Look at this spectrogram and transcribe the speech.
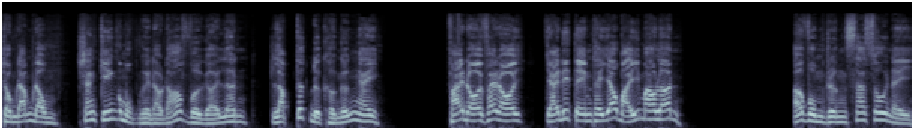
Trong đám đông, sáng kiến của một người nào đó vừa gợi lên, lập tức được hưởng ứng ngay. Phải rồi, phải rồi, chạy đi tìm thầy giáo Bảy mau lên. Ở vùng rừng xa xôi này,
